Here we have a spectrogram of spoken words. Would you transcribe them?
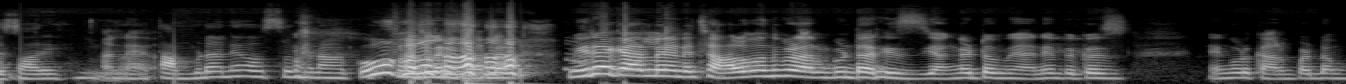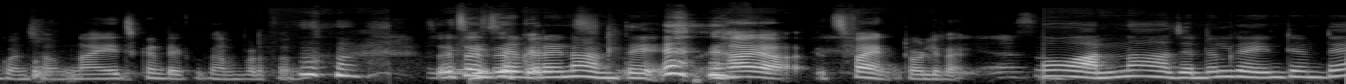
సారీ తమ్ముడు అనే వస్తుంది నాకు. మీరే కాదులేండి చాలా మంది కూడా అనుకుంటారు హిస్ యంగర్ టు మీ అని బికాస్ నేను కూడా కనపడడం కొంచెం నా ఏజ్ కంటే ఎక్కువ కనపడతాను. ఎవరైనా అంతే. It's fine twenty five so అన్న జనరల్గా ఏంటంటే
